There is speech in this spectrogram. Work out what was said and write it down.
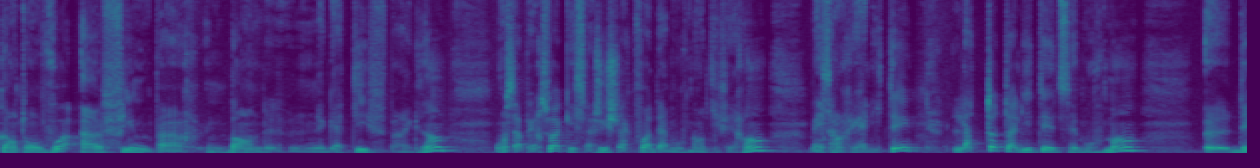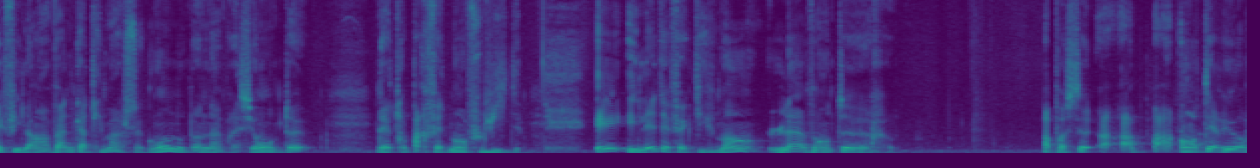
quand on voit un film par une bande négative, par exemple, on s'aperçoit qu'il s'agit chaque fois d'un mouvement différent, mais en réalité, la totalité de ces mouvements, euh, défilant à 24 images secondes, nous donne l'impression d'être parfaitement fluide. Et il est effectivement l'inventeur antérieur.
